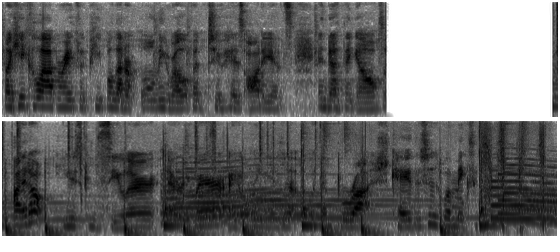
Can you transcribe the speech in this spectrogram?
Like he collaborates with people that are only relevant to his audience and nothing else. I don't use concealer everywhere. I only use it with a brush, okay? This is what makes it...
